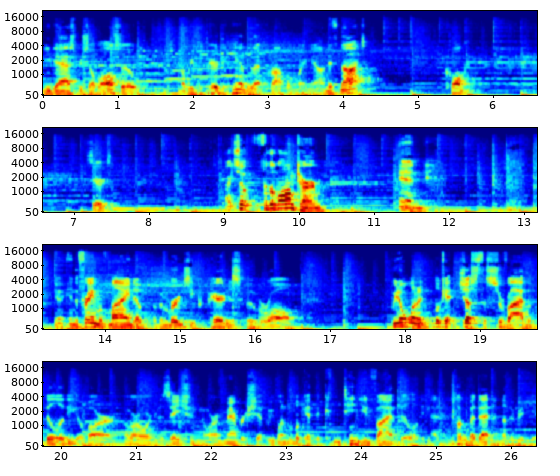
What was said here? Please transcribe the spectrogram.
You need to ask yourself also, are we prepared to handle that problem right now? And if not, call me. Seriously. All right, so for the long term, and you know, in the frame of mind of, of emergency preparedness overall, we don't want to look at just the survivability of our, of our organization or our membership. We want to look at the continued viability. We'll talk about that in another video.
